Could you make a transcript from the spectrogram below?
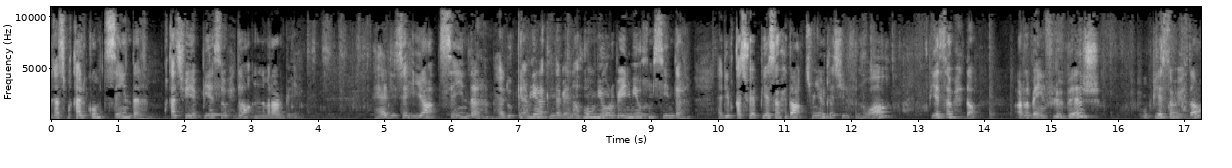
غتبقى لكم تسعين درهم. بقات فيها بياسة وحدة النمرة 40 هذه حتى هي 90 درهم. هادو كاملين راه كنا بعناهم 140 150 درهم. هذه بقات فيها بياسة وحدة 38 في النوار. بياسة وحدة. ربعين في لو بيج وبياسة وحدة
